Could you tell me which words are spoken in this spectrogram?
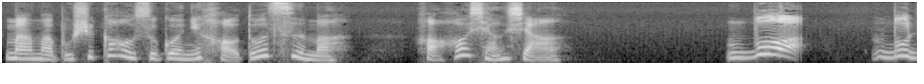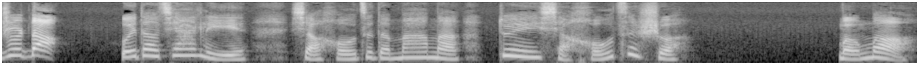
妈妈不是告诉过你好多次吗？好好想想。不。不知道。回到家里，小猴子的妈妈对小猴子说：“萌萌，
